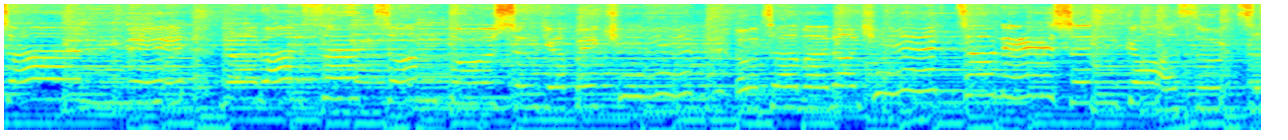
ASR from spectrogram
ฉันมีน่ารักซะจนตัวฉันเก็บไปคิดเอา เธอมานอนคิดเท่านี้ฉันก็สุขใจ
